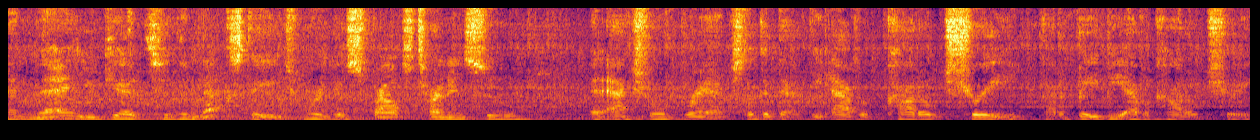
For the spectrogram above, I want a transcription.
And then you get to the next stage where your sprouts turn into an actual branch. Look at that, the avocado tree. Got a baby avocado tree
